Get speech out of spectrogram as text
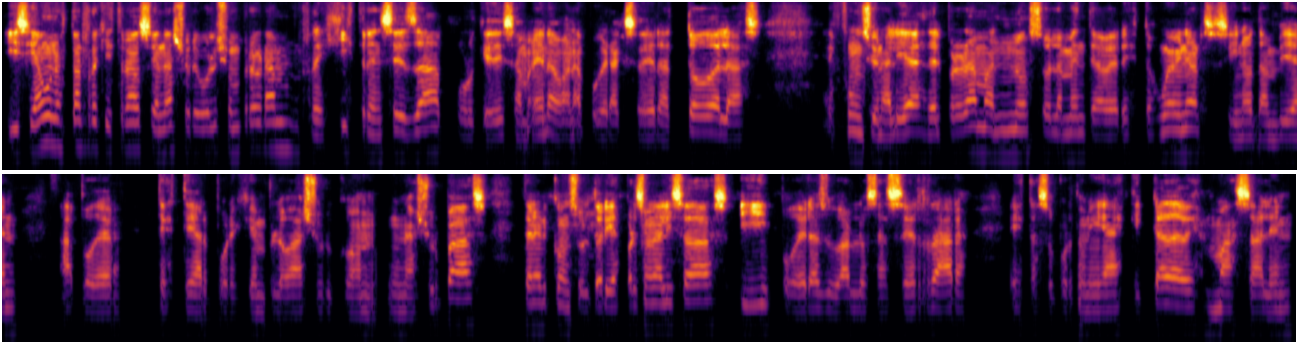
Y si aún no están registrados en Azure Evolution Program, regístrense ya porque de esa manera van a poder acceder a todas las eh, funcionalidades del programa, no solamente a ver estos webinars, sino también a poder testear, por ejemplo, Azure con un Azure Pass, tener consultorías personalizadas y poder ayudarlos a cerrar estas oportunidades que cada vez más salen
